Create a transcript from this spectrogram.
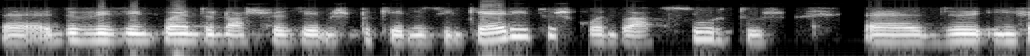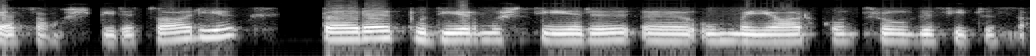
Eh, de vez em quando nós fazemos pequenos inquéritos, quando há surtos eh, de infecção respiratória, para podermos ter uh, um maior controle da situação.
